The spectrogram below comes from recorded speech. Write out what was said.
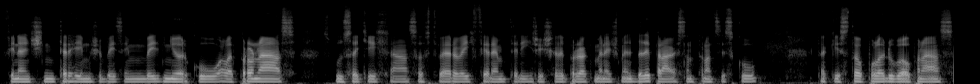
finanční trhy, může být zajímavý být v New Yorku, ale pro nás spousta těch softwarových firm, které řešili product management, byly právě v San Francisku, taky z toho pohledu bylo pro nás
